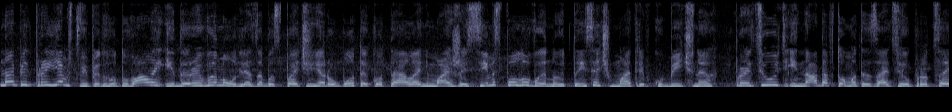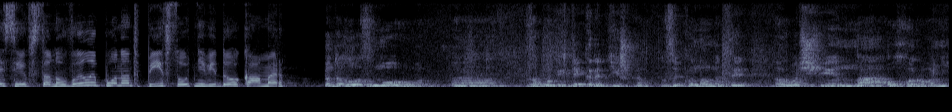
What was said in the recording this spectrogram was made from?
На підприємстві підготували і деревину для забезпечення роботи котелень майже 7,5 тисяч метрів кубічних. Працюють і над автоматизацією процесів. Встановили понад півсотні відеокамер. Дало змогу е, запобігти крадіжкам, зекономити гроші на охороні.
